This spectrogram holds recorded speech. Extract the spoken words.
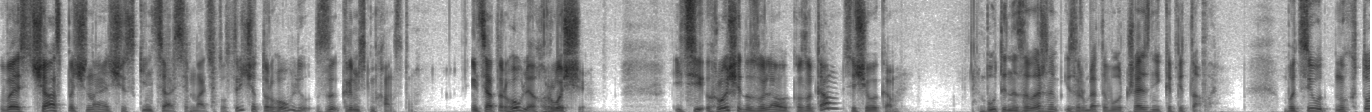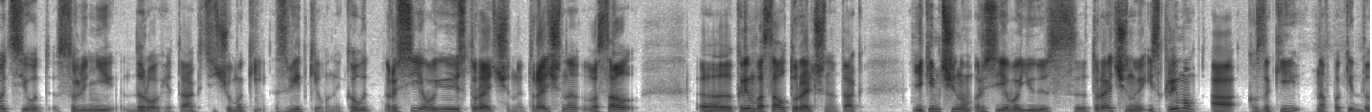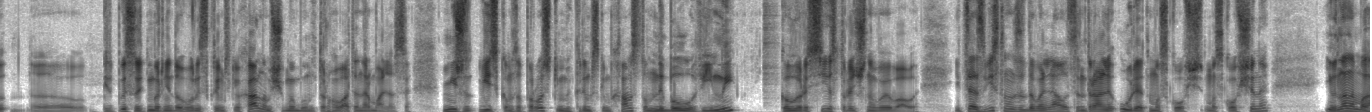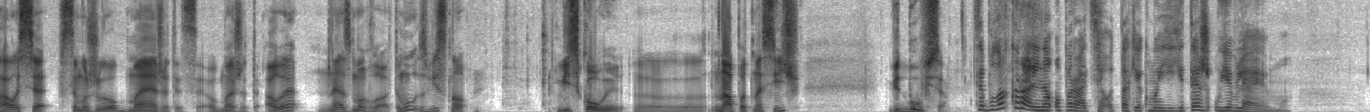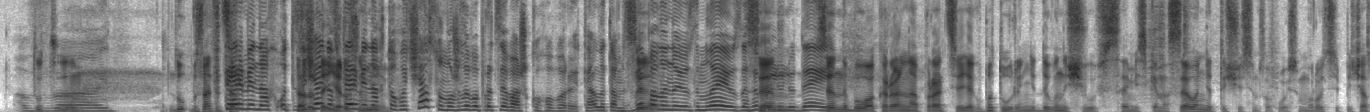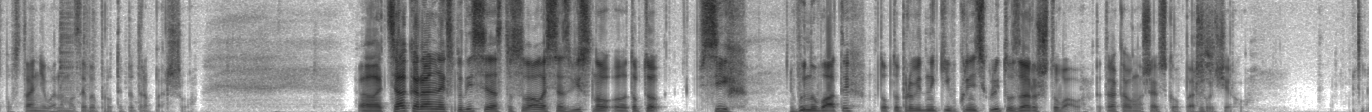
весь час, починаючи з кінця 17 сторіччя, торговлю з Кримським ханством. І ця торговля гроші. І ці гроші дозволяли козакам, січовикам, бути незалежним і заробляти величезні капітали. Бо ці от, ну хто ці от соляні дороги, так, ці чумаки? Звідки вони? Коли Росія воює з Туреччиною, Туреччина васал, е, Крим васал Туреччини, так? Яким чином Росія воює з Туреччиною і з Кримом, а козаки навпаки до, е, підписують мирні договори з Кримським ханом, що ми будемо торгувати нормально все. Між військом Запорозьким і Кримським ханством не було війни, коли Росія з Туреччиною воювали. І це, звісно, не задовольняло центральний уряд Московщ- Московщини, і вона намагалася всеможливо обмежити це, обмежити, але не змогла. Тому, звісно, військовий е, напад на Січ відбувся. Це була каральна операція, от так як ми її теж уявляємо. Тут, в, е, Ну, знаєте, в це, термінах, от Та-та-та, звичайно, я в термінах розумію. того часу, можливо, про це важко говорити, але там з Це- випаленою землею, загибелю людей. Це не була каральна операція, як в Батурині, де винищили все міське населення в 1708 році під час повстання Івана Мазепи проти Петра І. Е, Ця каральна експедиція стосувалася, звісно, е, тобто всіх винуватих, тобто провідників українського літу, заарештували Петра Каланашевського в першу чергу.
